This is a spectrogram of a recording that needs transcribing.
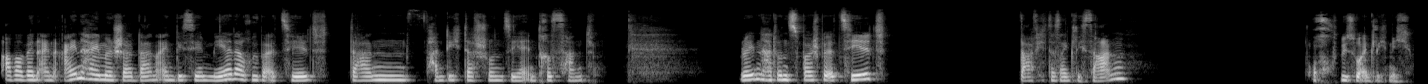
Aber wenn ein Einheimischer dann ein bisschen mehr darüber erzählt, dann fand ich das schon sehr interessant. Raiden hat uns zum Beispiel erzählt, darf ich das eigentlich sagen? Och, wieso eigentlich nicht?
